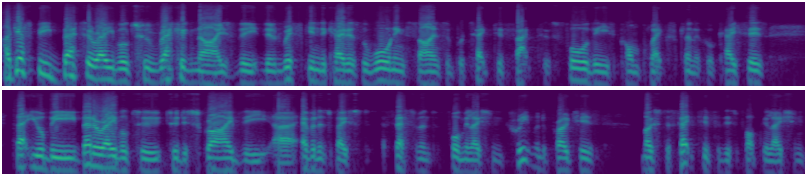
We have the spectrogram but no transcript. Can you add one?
I guess, be better able to recognize the, the risk indicators, the warning signs, the protective factors for these complex clinical cases, that you'll be better able to, to describe the uh, evidence-based assessment, formulation, and treatment approaches most effective for this population,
